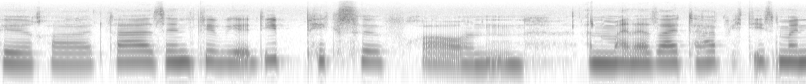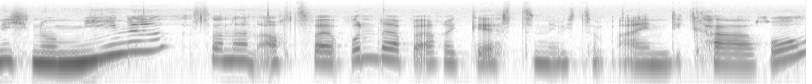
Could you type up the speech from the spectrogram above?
Hallo, liebe Hörerinnen und Hörer, da sind wir wieder, die Pixelfrauen. An meiner Seite habe ich diesmal nicht nur Mine, sondern auch zwei wunderbare Gäste, nämlich zum einen die Caro.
